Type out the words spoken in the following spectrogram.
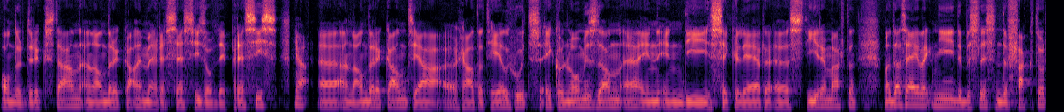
onder druk staan. Aan de andere kant, met recessies of depressies. Ja. Uh, aan de andere kant ja, gaat het heel goed economisch dan hè, in, in die seculaire uh, stierenmarkten. Maar dat is eigenlijk niet de beslissende factor,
